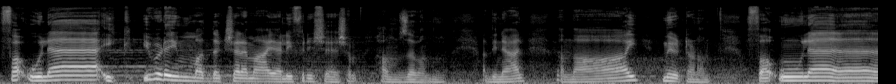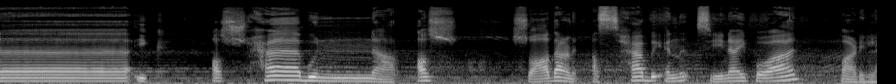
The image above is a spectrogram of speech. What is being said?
ഫ ഉലായിക് ഇവിടെയും മദ്ദക്ഷരമായ അലിഫിന് ശേഷം ഹംസ വന്നു. അതിനാൽ നന്നായി നീട്ടണം. ഫ ഉലായിക് അസ്ഹാബുന്നാർ അസ് സ്വാദാണ് അസ്ഹാബ് എന്ന് സീനായി പോവാൻ പാടില്ല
